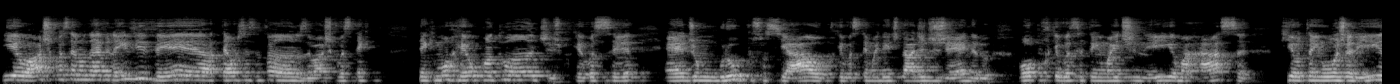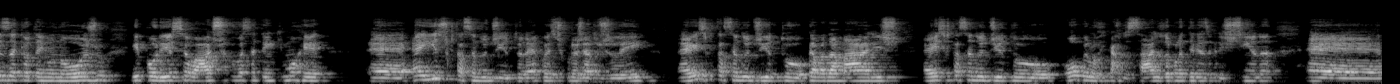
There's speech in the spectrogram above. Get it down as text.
e eu acho que você não deve nem viver até os 60 anos. Eu acho que você tem que tem que morrer o quanto antes, porque você é de um grupo social, porque você tem uma identidade de gênero, ou porque você tem uma etnia, uma raça que eu tenho ojeriza, que eu tenho nojo, e por isso eu acho que você tem que morrer. É, é isso que está sendo dito né, com esses projetos de lei, é isso que está sendo dito pela Damares, É isso que está sendo dito ou pelo Ricardo Salles, ou pela Tereza Cristina, é,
